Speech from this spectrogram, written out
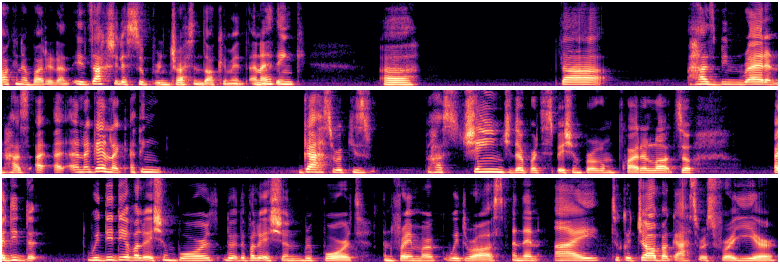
talking about it. And it's actually a super interesting document. And i think uh, that has been read and has and again like i think Gasworks is has changed their participation program quite a lot. So I did the we did the evaluation board, the, the evaluation report and framework with Ross, and then I took a job at Gasworks for a year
